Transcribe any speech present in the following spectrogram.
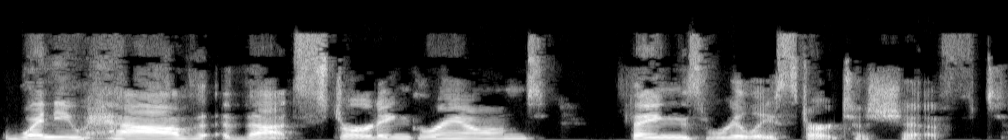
when you have that starting ground, things really start to shift.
